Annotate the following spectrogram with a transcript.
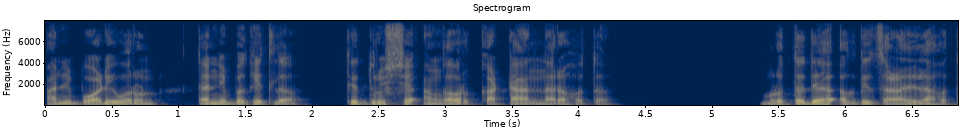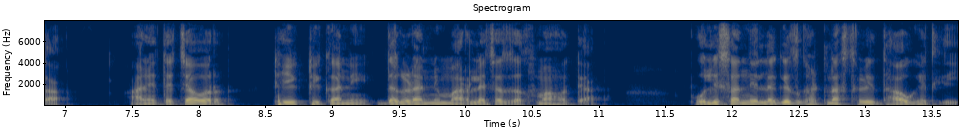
आणि बॉडीवरून त्यांनी बघितलं ते दृश्य अंगावर काटा आणणारं होतं. मृतदेह अगदी जळालेला होता. आणि त्याच्यावर ठिकठिकाणी दगडांनी मारल्याच्या जखमा होत्या. पोलिसांनी लगेच घटनास्थळी धाव घेतली.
